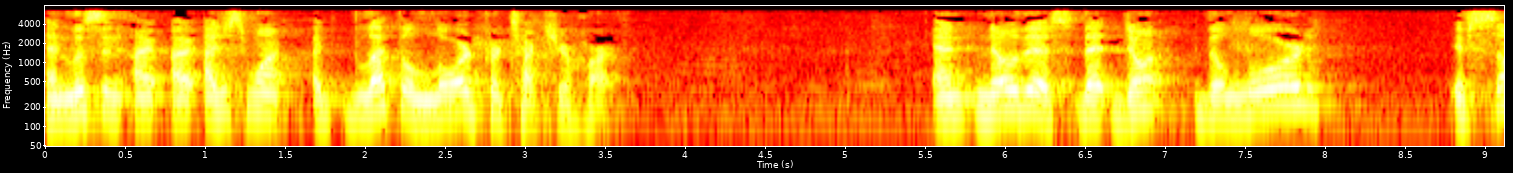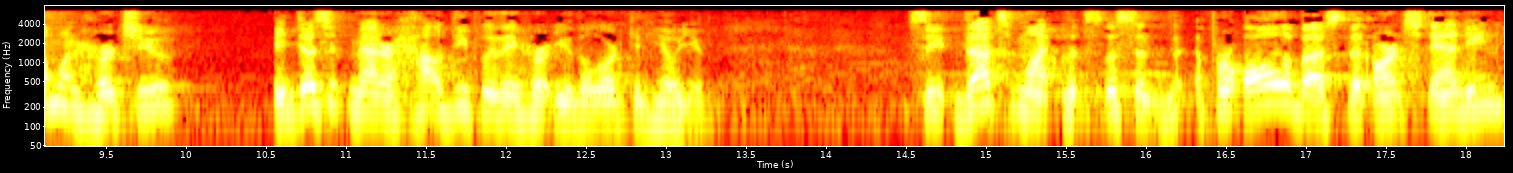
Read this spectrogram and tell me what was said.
and listen. I, I, I just want let the Lord protect your heart, and know this: that don't the Lord, if someone hurts you, it doesn't matter how deeply they hurt you, the Lord can heal you. See, that's my, listen, for all of us that aren't standing,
